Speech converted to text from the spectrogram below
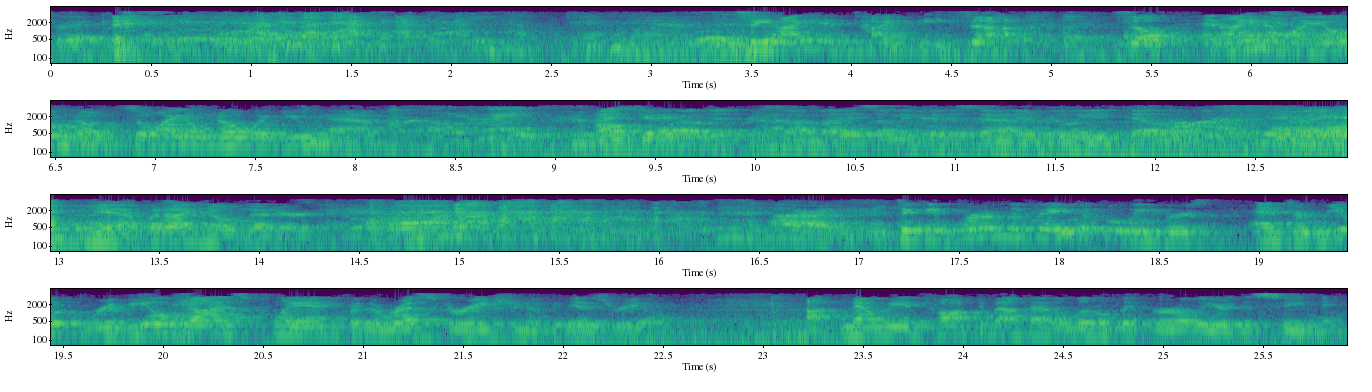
trick. See, I didn't type these up. So, and I have my own notes, so I don't know what you have. Oh, great. I Okay. spoiled it for somebody. Somebody could have sounded really intelligent. Right? Yeah, but I know better. All right. To confirm the faith of believers and to re- reveal God's plan for the restoration of Israel. Uh, now, we had talked about that a little bit earlier this evening.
